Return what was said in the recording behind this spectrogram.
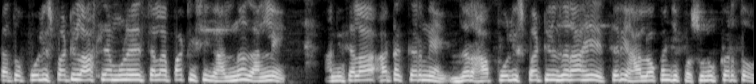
का तो पोलीस पाटील असल्यामुळे त्याला पाठीशी घालणं घालणे आणि त्याला अटक करणे. जर हा पोलीस पाटील जर आहे तरी हा लोकांची फसवणूक करतो.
